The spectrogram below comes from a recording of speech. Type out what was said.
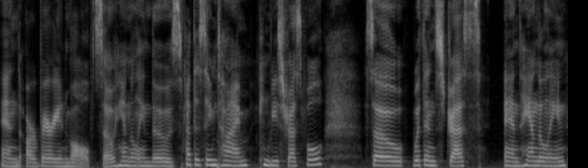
and are very involved. So handling those at the same time can be stressful. So within stress and handling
